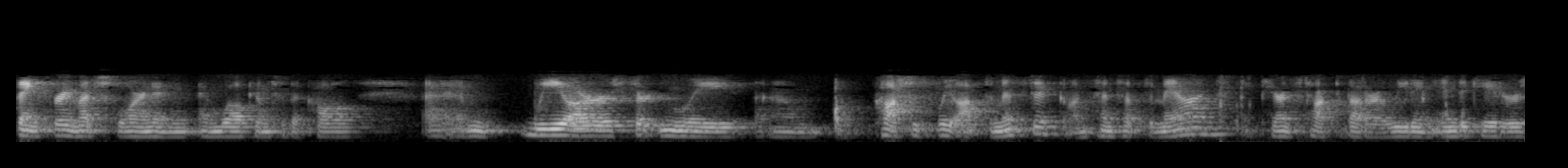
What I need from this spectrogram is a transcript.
thanks very much, Lorne, and welcome to the call. Um, we are certainly um, cautiously optimistic on pent-up demand. Terrance talked about our leading indicators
